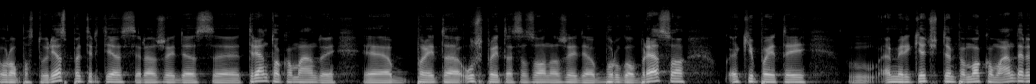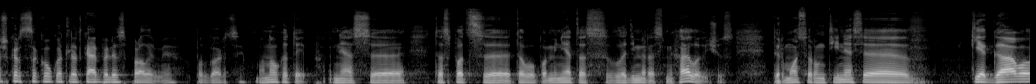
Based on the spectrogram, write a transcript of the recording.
Europos turės patirties, yra žaidęs Trento komandai, praeitą, už praeitą sezoną žaidė Burgo Breso ekipai, tai uh, amerikiečių tempiama komanda ir aš kart sakau, kad Lietkabelis pralaimė Podgoricai. Manau, kad taip, nes e, tas pats e, tavo paminėtas Vladimiras Mikhailovičius pirmosios rungtynėse kiek gavo,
